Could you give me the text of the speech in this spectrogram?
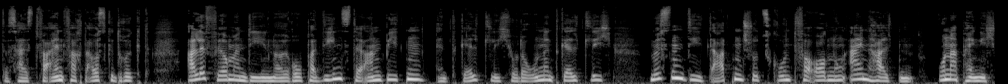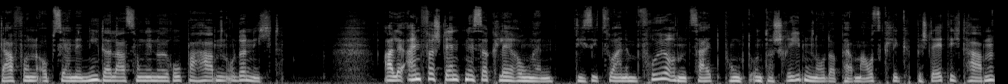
Das heißt vereinfacht ausgedrückt, alle Firmen, die in Europa Dienste anbieten, entgeltlich oder unentgeltlich, müssen die Datenschutzgrundverordnung einhalten, unabhängig davon, ob sie eine Niederlassung in Europa haben oder nicht. Alle Einverständniserklärungen, die Sie zu einem früheren Zeitpunkt unterschrieben oder per Mausklick bestätigt haben,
